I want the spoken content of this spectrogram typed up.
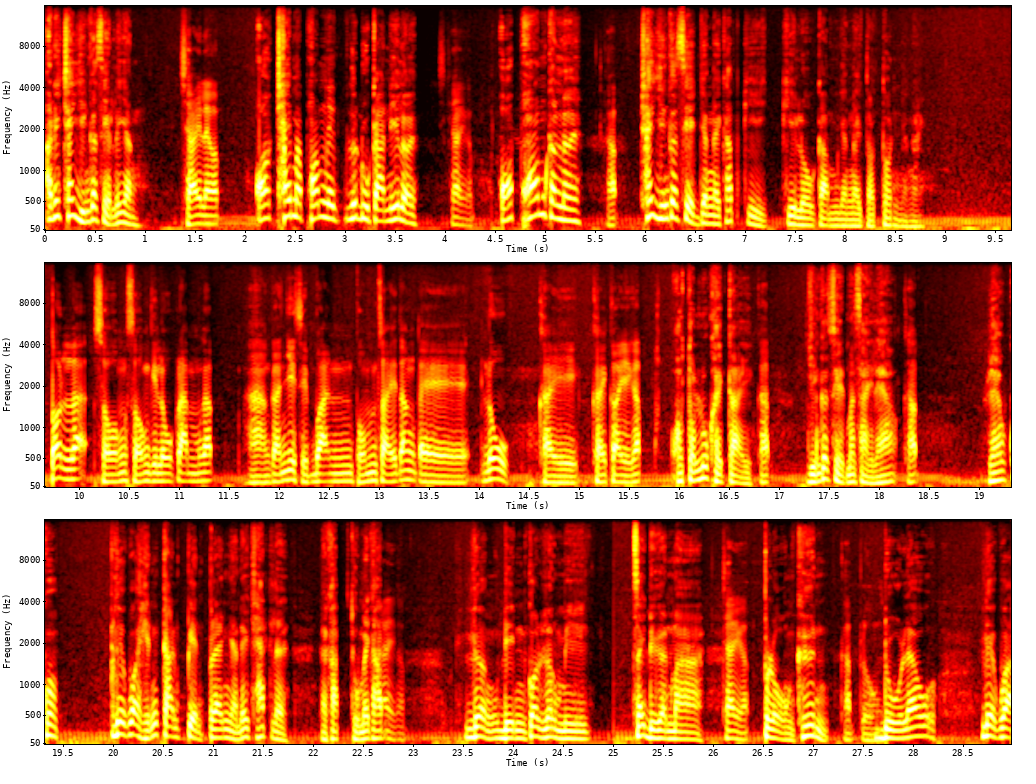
อันนี้ใช้หญิงเกษตรหรือยังใช้แล้วครับอ๋อใช้มาพร้อมในฤดูกาลนี้เลยใช่ครับอ๋อพร้อมกันเลยครับใช้หญิงเกษตรยังไงครับ กี่กิโลกรัมยังไงต่อต้นยังไง ต้นละ2 2กิโลกรัมครับห่างกัน 20 วัน ผมใส่ตั้งแต่ลูกไข่ไข่ไก่ครับอ๋อตอนลูกไข่ไก่ครับ หญิงเกษตรมาใส่แล้วครับ แล้วก็เรียกว่าเห็นการเปลี่ยนแปลงอย่างได้ชัดเลย นะครับถูกไหมครับ ใช่ครับ เรื่องดินก็เรื่องมีไส้เดือนมาใช่ครับโปร่งขึ้น ครับลุงดูแล้วเรียกว่า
